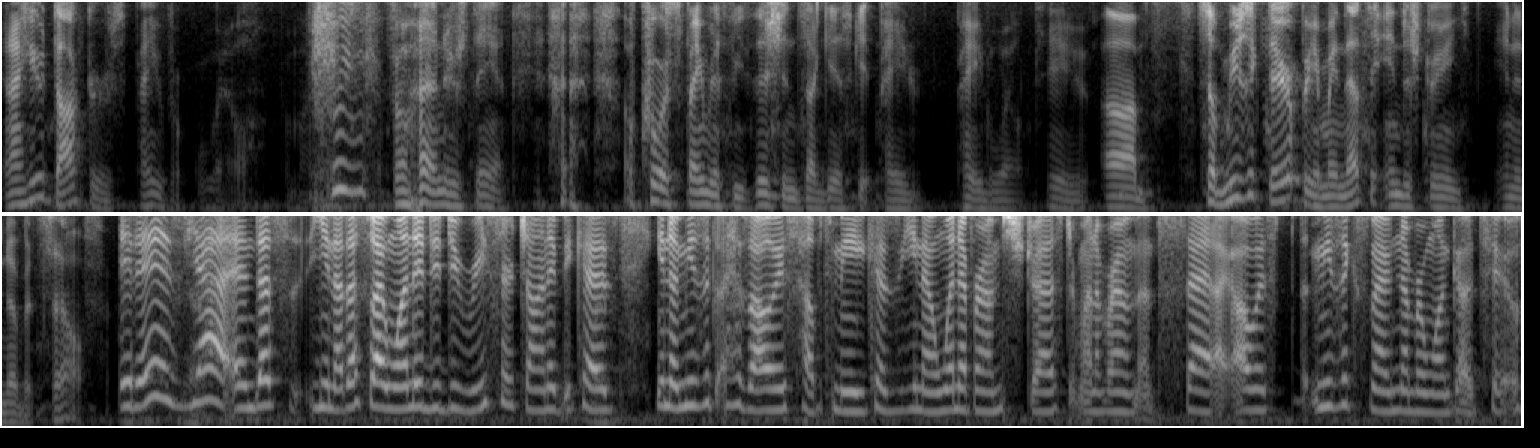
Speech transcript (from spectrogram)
and I hear doctors pay well, from what I- from what I understand. of course, famous musicians, I guess, get paid paid well too. Um, so music therapy, I mean, that's an industry in and of itself. It is, yeah. and that's you know that's why I wanted to do research on it because you know music has always helped me because you know whenever I'm stressed or whenever I'm upset, I always music's my number one go to.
